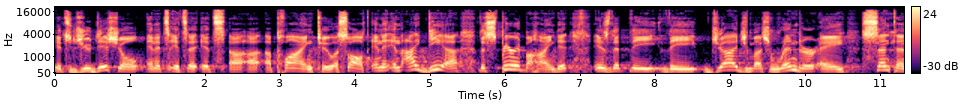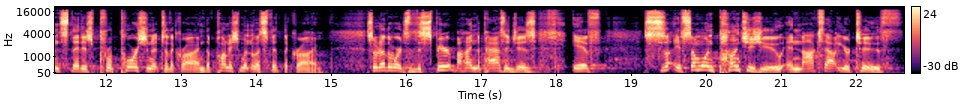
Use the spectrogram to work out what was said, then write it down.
It's judicial and it's, it's, it's uh, uh, applying to assault. And, and the idea, the spirit behind it, is that the, the judge must render a sentence that is proportionate to the crime. The punishment must fit the crime. So, in other words, the spirit behind the passage is if, if someone punches you and knocks out your tooth,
